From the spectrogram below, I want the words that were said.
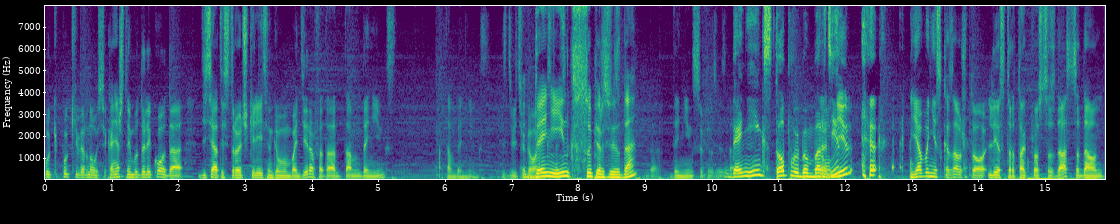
Пуки, Пуки вернулся. Конечно, ему далеко до десятой строчки рейтинга бомбардиров. Это там Дэнни Инкс. А там Дэнни Инкс. С девятью голами, Дэнни кстати. Инкс суперзвезда. Да, Дэнни Инкс суперзвезда. Дэнни Инкс, топовый бомбардир. Я бы не сказал, что Лестер так просто сдастся. Да, он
